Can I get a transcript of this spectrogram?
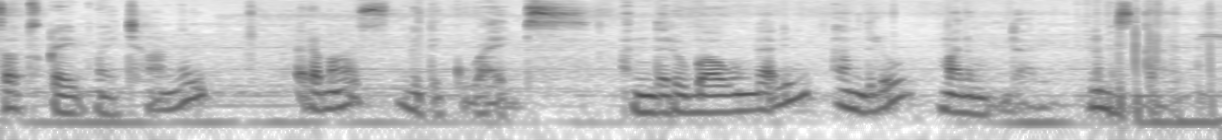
subscribe my channel Rama's mythic vibes అందరూ బాగుండాలి అందులో మనం ఉండాలి. నమస్కారం.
